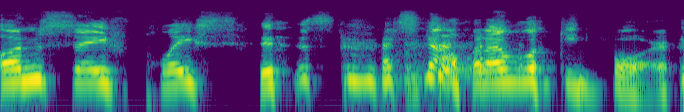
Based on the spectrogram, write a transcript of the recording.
unsafe places. That's not what I'm looking for.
